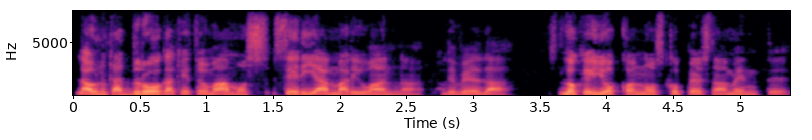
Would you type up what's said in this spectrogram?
La única droga que tomamos sería marihuana, de verdad. Lo que yo conozco personalmente.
